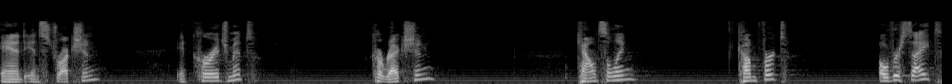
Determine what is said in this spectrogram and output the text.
and instruction, encouragement, correction, counseling, comfort, oversight.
